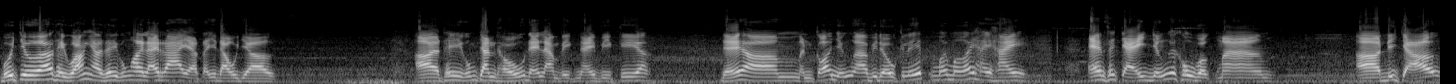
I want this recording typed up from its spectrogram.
Buổi trưa thì quán nhà thi cũng hơi lại ra à tại vì đầu giờ. À, thi cũng tranh thủ để làm việc này việc kia để uh, mình có những uh, video clip mới mới hay hay. Em sẽ chạy những cái khu vực mà uh, đi chợ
